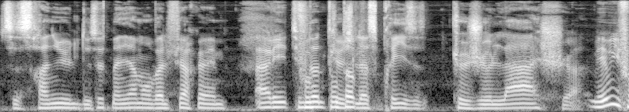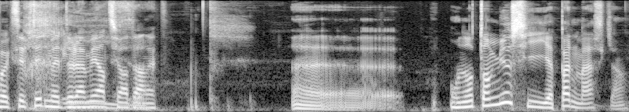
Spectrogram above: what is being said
Ce sera nul. De toute manière, mais on va le faire quand même. Allez, tu Faut me donnes ton que top. je laisse prise. Que je lâche. Mais oui, il faut accepter de mettre de la merde sur internet. Euh, On entend mieux s'il n'y a pas le masque. hein.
